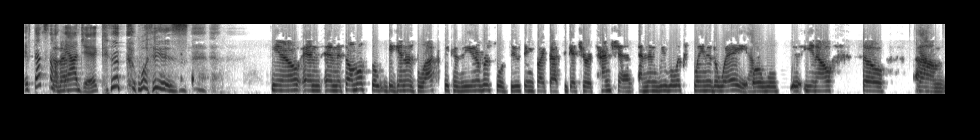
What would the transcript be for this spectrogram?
If that's not so that's, magic, what is? You know, and, and it's almost the beginner's luck because the universe will do things like that to get your attention and then we will explain it away yeah. or we'll, you know, so yeah. Um,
